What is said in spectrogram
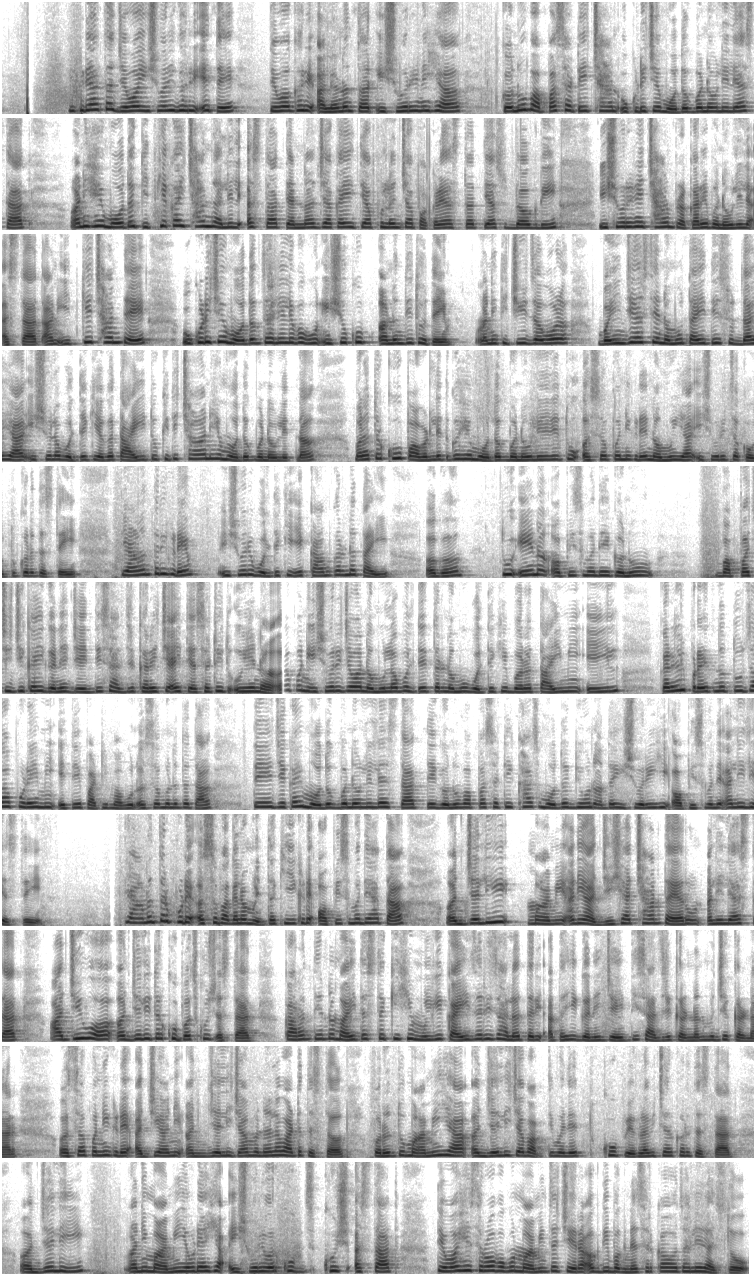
इकडे आता जेव्हा ईश्वरी घरी येते तेव्हा घरी आल्यानंतर ईश्वरीने ह्या कनू बाप्पासाठी छान उकडीचे मोदक बनवलेले असतात. आणि हे मोदक इतके काही छान झालेले असतात. त्यांना ज्या काही त्या फुलांच्या पाकळ्या असतात त्यासुद्धा अगदी ईश्वरीने छान प्रकारे बनवलेले असतात. आणि इतके छान ते उकडीचे मोदक झालेले बघून ईशू खूप आनंदित होते. आणि तिची जवळ बहीण जी असते नमूताई ती सुद्धा ह्या ईशूला बोलते की अगं ताई तू किती छान हे मोदक बनवलेत ना. मला तर खूप आवडलेत गं हे मोदक बनवलेले. तू असं पण इकडे नमू या ईश्वरीचं कौतुक करत असते. त्यानंतर इकडे ईश्वरी बोलते की एक काम कर ना ताई. अगं तू ये ना ऑफिसमध्ये गणू. बाप्पाची जी काही गणेश जयंती साजरी करायची आहे त्यासाठी तू ये ना. पण ईश्वरी जेव्हा नमूला बोलते तर नमू बोलते की बरं ताई मी येईल. करेल प्रयत्न तू जा पुढे मी येते पाठीमागून. असं म्हणत होता. ते जे काही मोदक बनवलेले असतात ते गणू बाप्पासाठी खास मोदक घेऊन आता ईश्वरी ही ऑफिसमध्ये आलेली असते. त्यानंतर पुढे असं बघायला मिळतं की इकडे ऑफिसमध्ये आता अंजली मामी आणि आजी ह्या छान तयार होऊन आलेल्या असतात. आजी व अंजली तर खूपच खुश असतात. कारण त्यांना माहीत असतं की ही मुलगी काही जरी झालं तरी आता ही गणेश जयंती साजरी करणार म्हणजे करणार. असं पण इकडे आजी आणि अंजलीच्या मनाला वाटत असतं. परंतु मामी ह्या अंजलीच्या बाबतीमध्ये खूप वेगळा विचार करत असतात. अंजली आणि मामी एवढ्या ह्या ऐश्वरीवर खूप खुश असतात. तेव्हा हे सर्व बघून मामीचा चेहरा अगदी बघण्यासारखा झालेला असतो.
